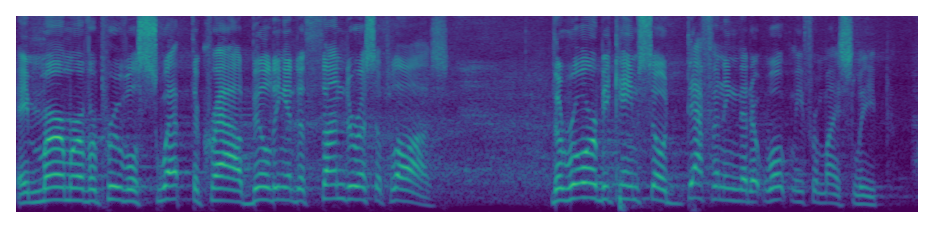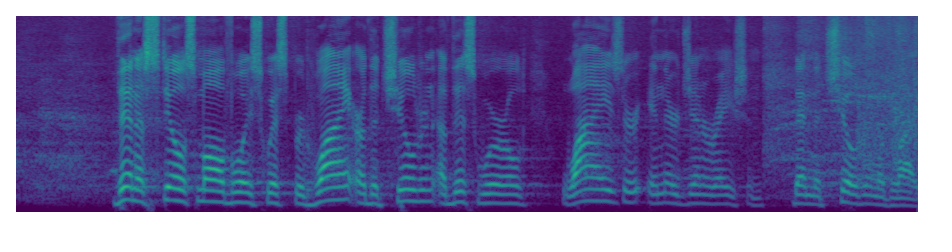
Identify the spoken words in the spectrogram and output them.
A murmur of approval swept the crowd, building into thunderous applause. The roar became so deafening that it woke me from my sleep. Then a still small voice whispered, Why are the children of this world wiser in their generation than the children of light?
